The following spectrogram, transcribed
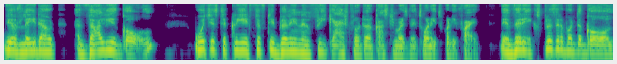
we have laid out a value goal, which is to create 50 billion in free cash flow to our customers by 2025. They're very explicit about the goal.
